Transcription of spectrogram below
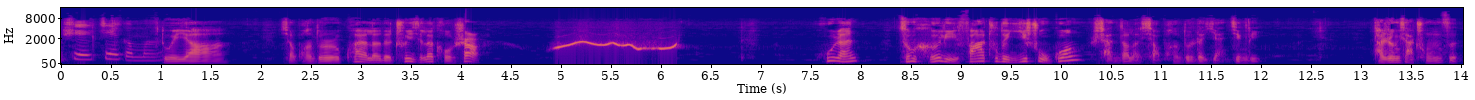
是这个吗？对呀，小胖墩快乐的吹起了口哨。忽然。从河里发出的一束光闪到了小胖墩的眼睛里，他扔下虫子，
